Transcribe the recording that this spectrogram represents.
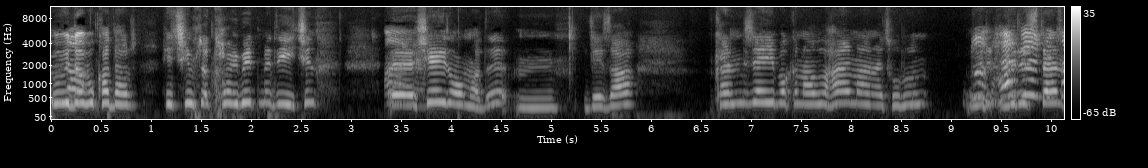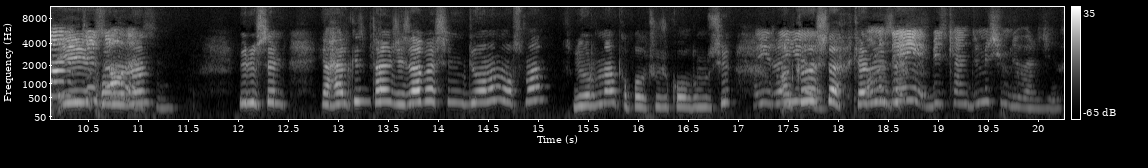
bu video bu kadar. Hiç kimse kaybetmediği için e, şey de olmadı. hmm, ceza. Kendinize iyi bakın. Allah'a emanet olun. Dur, Vir- virüsten iyi korunun. Virüsten ya herkes bir tane ceza versin diyor ama Osman yorumlar kapalı çocuk olduğumuz için. Hayır hayır. Arkadaşlar Onu kendinize değil. Biz kendimiz şimdi vereceğiz.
